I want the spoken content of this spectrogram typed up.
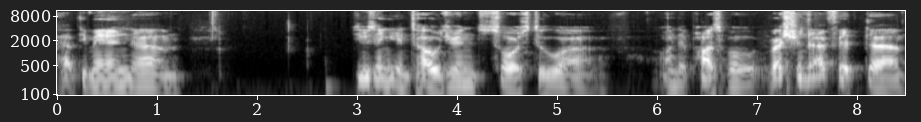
have demand um, using intelligence source to uh, on the possible Russian effort uh,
